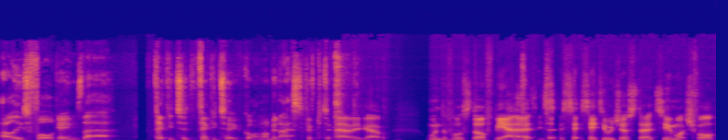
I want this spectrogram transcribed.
at least four games there. 52, 52. Go on, that'll be nice. 52. There we go. Wonderful stuff. But yeah, 52. C- City were just uh, too much for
